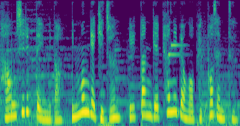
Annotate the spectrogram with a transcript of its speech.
다음 시립대입니다. 인문계 기준 1단계 편입영어 100%,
